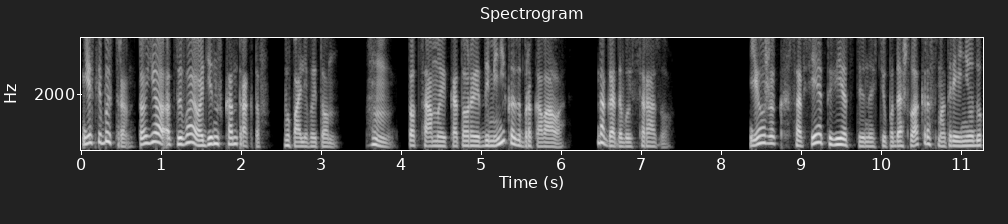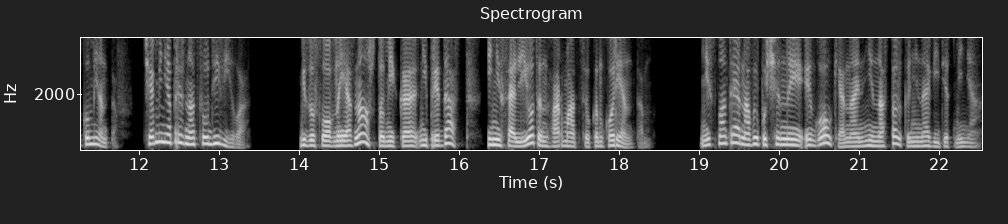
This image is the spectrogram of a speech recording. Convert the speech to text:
Если быстро, то я отзываю один из контрактов», — выпаливает он. «Хм, тот самый, который Доминика забраковала?» Догадываюсь сразу. Ёжик со всей ответственностью подошла к рассмотрению документов, чем меня, признаться, удивило. Безусловно, я знал, что Мика не предаст и не сольет информацию конкурентам. Несмотря на выпущенные иголки, она не настолько ненавидит меня.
